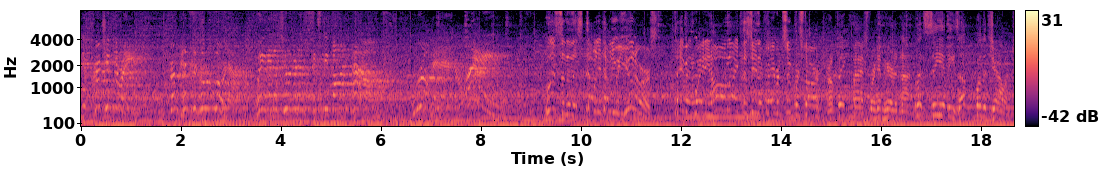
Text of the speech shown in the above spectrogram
Approaching the ring, from Pensacola, Florida, weighing in at 265 pounds, Roman Reigns. Listen to this WWE Universe. They've been waiting all night to see their favorite superstar. A big match for him here tonight. Let's see if he's up for the challenge.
